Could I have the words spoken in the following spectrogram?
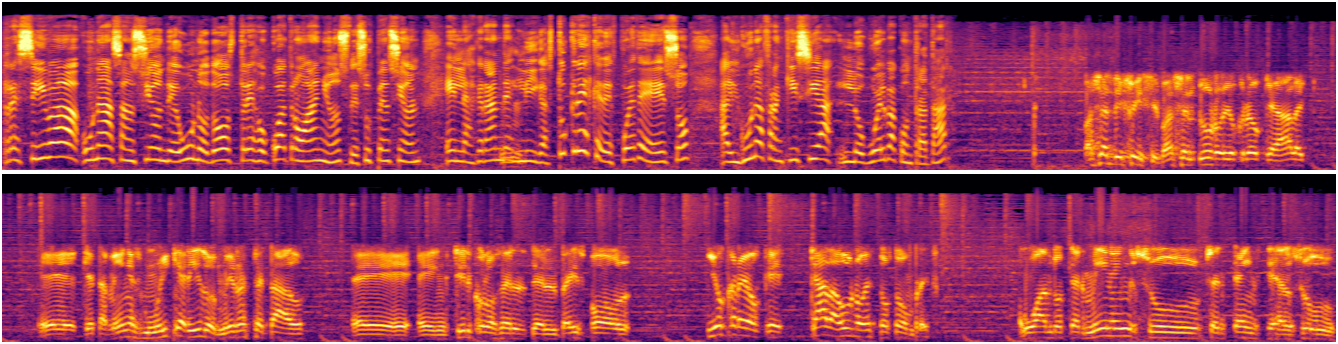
reciba una sanción de uno, dos, tres o cuatro años de suspensión en las grandes ligas, ¿tú crees que después de eso alguna franquicia lo vuelva a contratar? Va a ser difícil, va a ser duro. Yo creo que Alex, eh, que también es muy querido y muy respetado eh, en círculos del, del béisbol, yo creo que cada uno de estos hombres cuando terminen su sentencia, su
